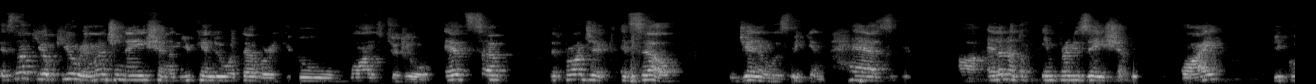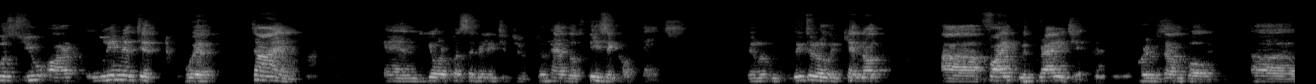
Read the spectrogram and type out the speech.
it's not your pure imagination and you can do whatever you want to do. It's uh, the project itself, generally speaking, has uh, element of improvisation. Why? Because you are limited with time and your possibility to, to handle physical things. You literally cannot uh, fight with gravity. For example, uh,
